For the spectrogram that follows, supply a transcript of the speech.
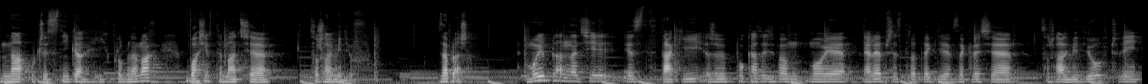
na uczestnikach i ich problemach właśnie w temacie social mediów. Zapraszam. Mój plan na dzisiaj jest taki, żeby pokazać Wam moje najlepsze strategie w zakresie social mediów, czyli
